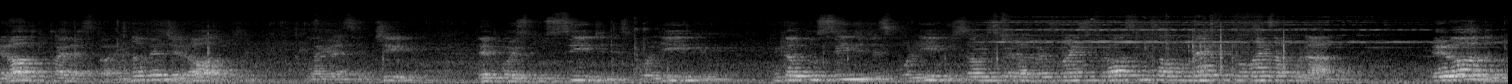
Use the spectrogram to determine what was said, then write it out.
Heródoto, pai da história. Então, desde Heródoto, na Grécia Antiga, depois Tucídides, Políbio. Então, Tucídides, Políbio são os historiadores mais próximos a um método mais apurado. Heródoto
